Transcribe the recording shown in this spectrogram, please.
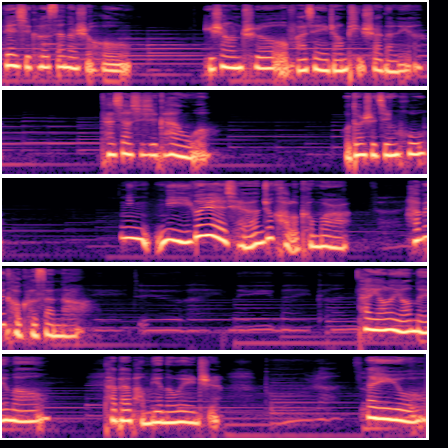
练习科三的时候，一上车，我发现一张痞帅的脸，他笑嘻嘻看我。我顿时惊呼：“你你一个月前就考了科目二，还没考科三呢？”他扬了扬眉毛，拍拍旁边的位置：“哎呦，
